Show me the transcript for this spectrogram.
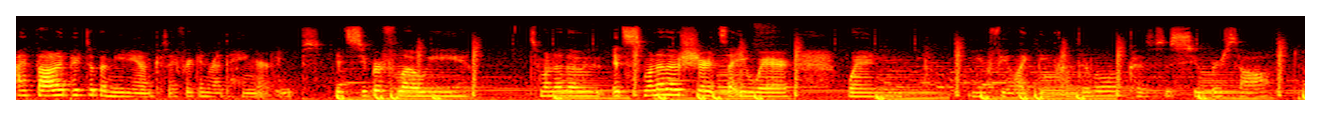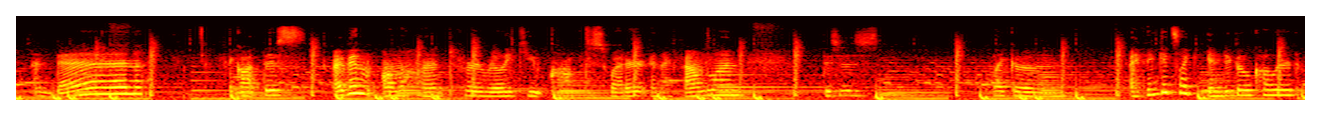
I thought I picked up a medium because I freaking read the hanger. Oops. It's super flowy, It's one of those it's one of those shirts that you wear when you feel like being comfortable because this is super soft. And then I got this. I've been on the hunt for a really cute cropped sweater and I found one. This is like a, I think it's like indigo colored.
